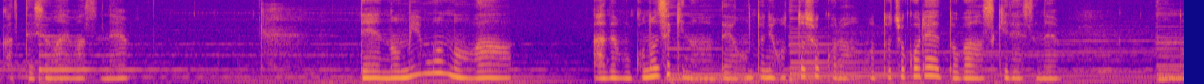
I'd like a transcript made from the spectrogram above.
買ってしまいますね。で飲み物はあでもこの時期なので本当にホットショコラホットチョコレートが好きですね。あの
